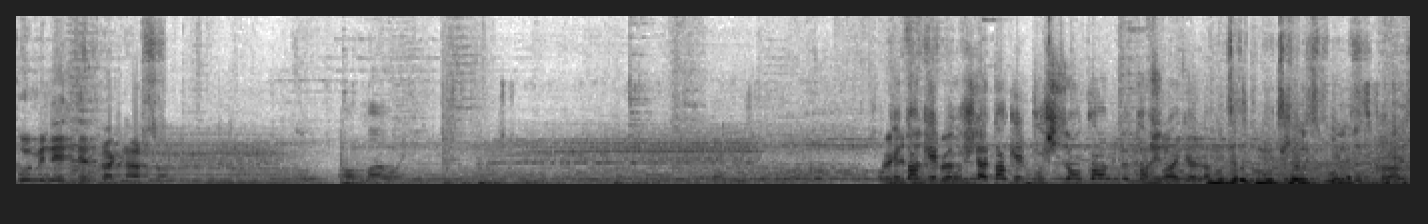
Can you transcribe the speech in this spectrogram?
Fulminated Ragnarsson. Ok, tant qu'elle bouge là, tant qu'elle bouge, ils ont encore un Minotaur sur la gueule là. Need, need heals, Look at please. this cross.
